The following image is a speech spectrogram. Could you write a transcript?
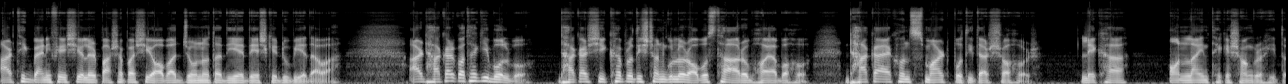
আর্থিক বেনিফিশিয়ালের পাশাপাশি অবাধ যৌনতা দিয়ে দেশকে ডুবিয়ে দেওয়া। আর ঢাকার কথা কি বলব? ঢাকার শিক্ষা প্রতিষ্ঠানগুলোর অবস্থা আরও ভয়াবহ। ঢাকা এখন স্মার্ট পতিতার শহর। লেখা অনলাইন থেকে সংগ্রহীত।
